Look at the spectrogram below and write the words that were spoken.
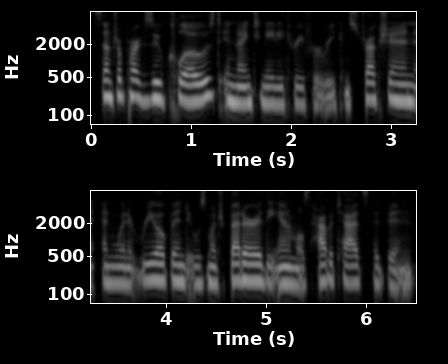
Central Park Zoo closed in 1983 for reconstruction, and when it reopened, it was much better. The animals' habitats had been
